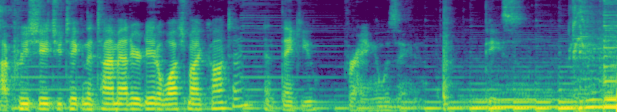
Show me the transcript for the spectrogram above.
I appreciate you taking the time out of your day to watch my content, and thank you for hanging with Zanen. Peace.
